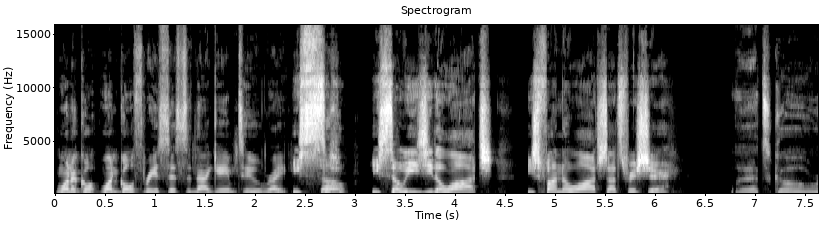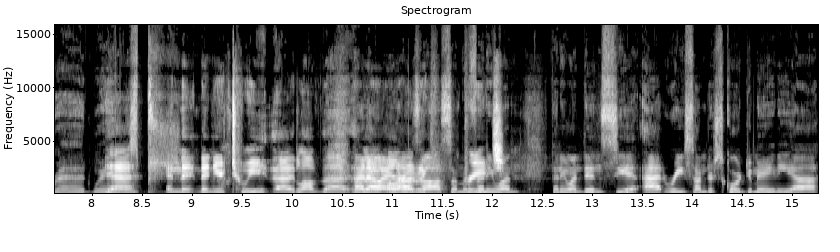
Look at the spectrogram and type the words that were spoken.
one a goal, one goal, three assists in that game too, right? He's so, he's so easy to watch. He's fun to watch. That's for sure. Let's go Red Wings. Yeah, and then, then your tweet, I love that. I know Like, that oh, Red was awesome. Preach. If anyone, if anyone didn't see it, at Reese underscore Dumaney, uh,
